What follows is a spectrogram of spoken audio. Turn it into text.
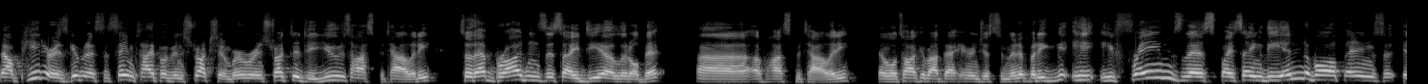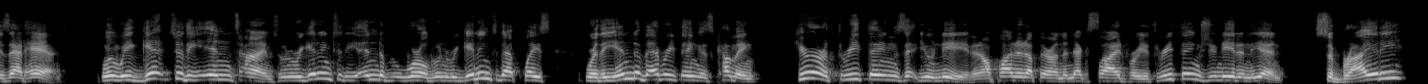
now Peter has given us the same type of instruction where we're instructed to use hospitality. So that broadens this idea a little bit uh, of hospitality. And we'll talk about that here in just a minute. But he, he, he frames this by saying the end of all things is at hand. When we get to the end times, when we're getting to the end of the world, when we're getting to that place where the end of everything is coming, here are three things that you need. And I'll plot it up there on the next slide for you. Three things you need in the end sobriety,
